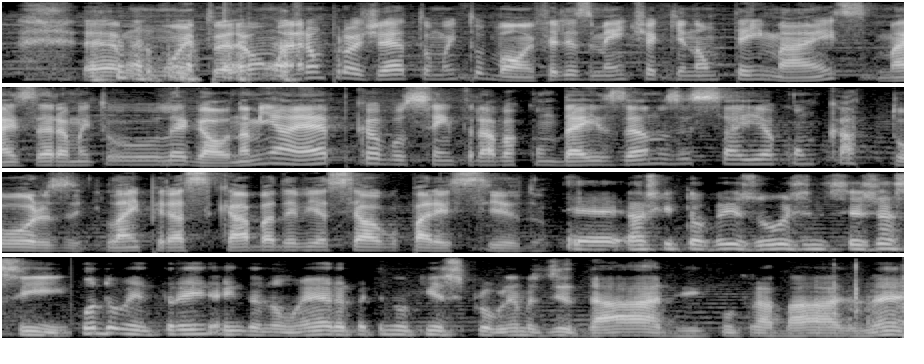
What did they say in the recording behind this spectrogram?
é, muito. Era um, era um projeto muito bom. Infelizmente aqui não tem mais, mas era muito legal. Na minha época, você entrava com 10 anos e saía com 14. Lá em Piracicaba devia ser algo parecido. É, acho que talvez hoje seja assim. Quando eu entrei ainda não era, porque não tinha esses problemas de idade com o trabalho, né?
